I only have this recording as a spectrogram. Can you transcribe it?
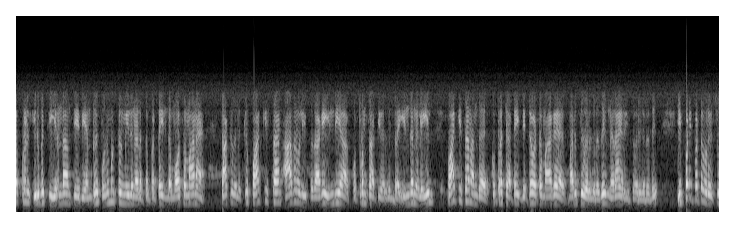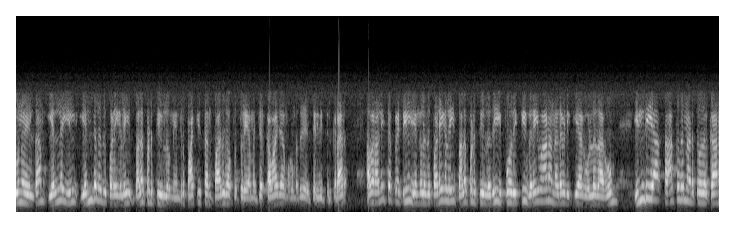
ஏப்ரல் இருபத்தி இரண்டாம் தேதி அன்று பொதுமக்கள் மீது நடத்தப்பட்ட இந்த மோசமான தாக்குதலுக்கு பாகிஸ்தான் ஆதரவளிப்பதாக இந்தியா குற்றம் சாட்டி வருகின்ற இந்த நிலையில் பாகிஸ்தான் அந்த குற்றச்சாட்டை திட்டவட்டமாக மறுத்து வருகிறது நிராகரித்து வருகிறது. இப்படிப்பட்ட ஒரு சூழ்நிலையில் தான் எல்லையில் எங்களது படைகளை பலப்படுத்தியுள்ளோம் என்று பாகிஸ்தான் பாதுகாப்புத்துறை அமைச்சர் கவாஜா முகமது தெரிவித்திருக்கிறார். அவர் அளித்த பேட்டியில் எங்களது படைகளை பலப்படுத்தியுள்ளது. இப்போதைக்கு விரைவான நடவடிக்கையாக உள்ளதாகவும் இந்தியா தாக்குதல் நடத்துவதற்கான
